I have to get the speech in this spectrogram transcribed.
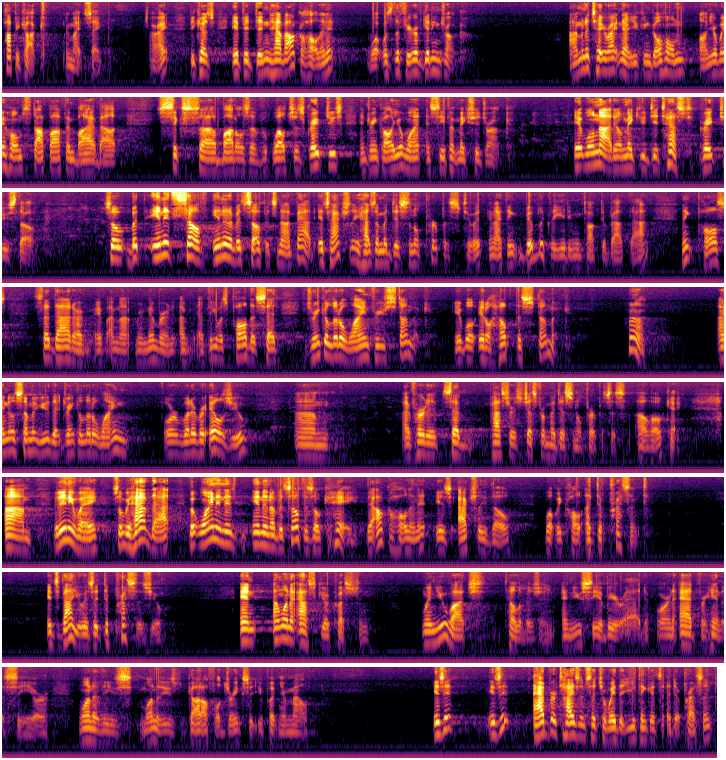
poppycock, we might say. All right? Because if it didn't have alcohol in it, what was the fear of getting drunk? I'm going to tell you right now, you can go home, on your way home, stop off and buy about six uh, bottles of Welch's grape juice and drink all you want and see if it makes you drunk. It will not. It'll make you detest grape juice, though. So, but in itself, in and of itself, it's not bad. It actually has a medicinal purpose to it, and I think biblically it even talked about that. I think Paul said that, or if I'm not remembering, I think it was Paul that said, "Drink a little wine for your stomach. It will. It'll help the stomach." Huh. I know some of you that drink a little wine for whatever ails you. Um, I've heard it said, Pastor, it's just for medicinal purposes. Oh, okay. Um, but anyway, so we have that. But wine in, in and of itself is okay. The alcohol in it is actually, though, what we call a depressant. Its value is it depresses you. And I want to ask you a question. When you watch television and you see a beer ad or an ad for Hennessy or one of these, one of these god awful drinks that you put in your mouth. Is it, is it advertised in such a way that you think it's a depressant?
